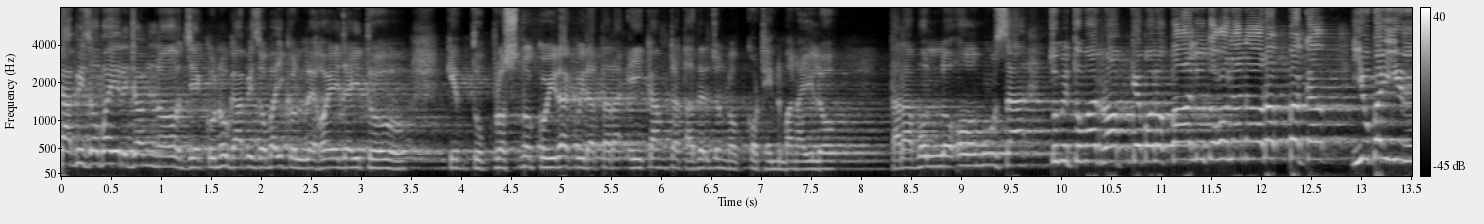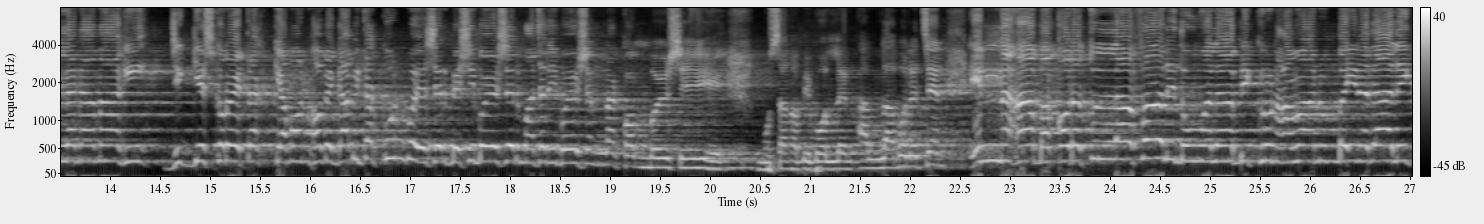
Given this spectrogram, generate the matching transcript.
গাবি জবাইয়ের জন্য, যে কোনো গাবি জবাই করলে হয়ে যাইতো। কিন্তু প্রশ্ন কইরা কইরা তারা এই কামটা তাদের জন্য কঠিন বানাইলো। তারা বলল, ও মুসা, তুমি তোমার রবকে বলো, কালু জিজ্ঞেস করো, এটা কেমন হবে? গাবিটা কোন বয়সের? বেশি বয়সের, মাঝারি বয়সের না কম বয়সে? মুসা নবী বললেন, আল্লাহ বলেছেন, ইন্নাহা বাকরাতুল্লাহ ফালিদুন ওয়ালা বিকরুন আমানুম বাইনা যালিক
